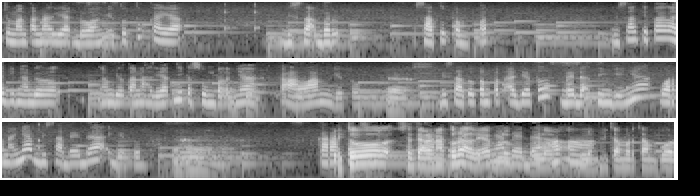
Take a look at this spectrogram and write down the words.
cuman tanah liat doang itu tuh kayak bisa ber satu tempat. Misal kita lagi ngambil ngambil tanah liat nih ke sumbernya, ke alam gitu Yes. di satu tempat aja tuh beda tingginya warnanya bisa beda gitu karakteristik Itu secara natural ya, belum beda. belum Uh-uh. belum dicampur-campur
